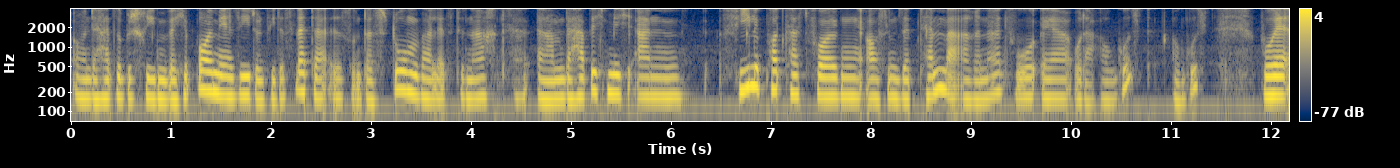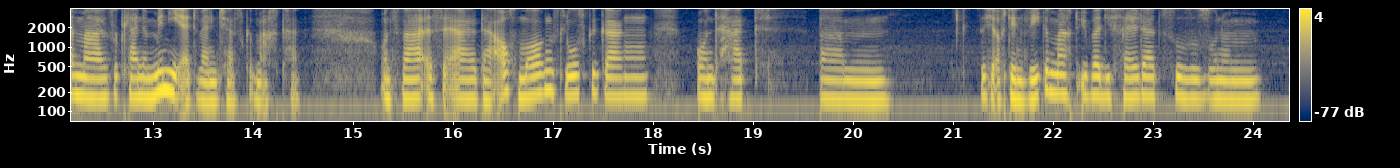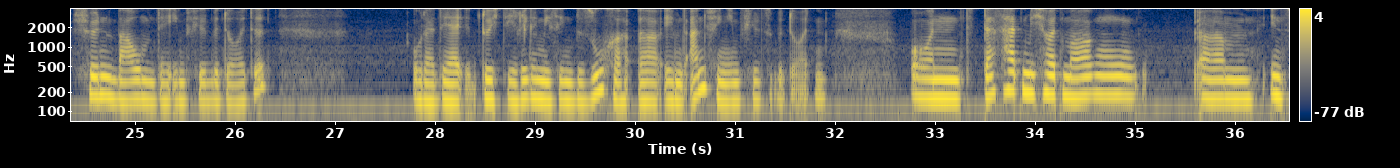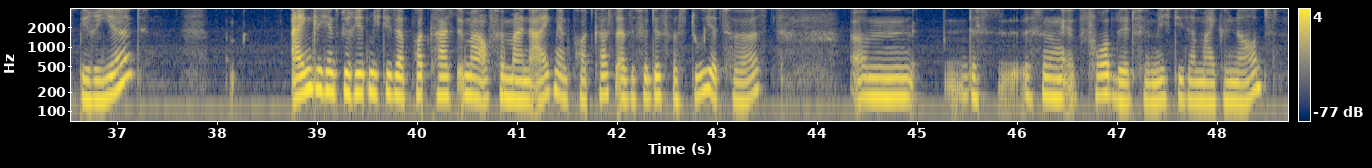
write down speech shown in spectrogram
Und er hat so beschrieben, welche Bäume er sieht und wie das Wetter ist. Und das Sturm war letzte Nacht. Ähm, da habe ich mich an viele Podcast-Folgen aus dem September erinnert, wo er, oder August, August, wo er immer so kleine Mini-Adventures gemacht hat. Und zwar ist er da auch morgens losgegangen und hat ähm, sich auf den Weg gemacht über die Felder zu so, so einem schönen Baum, der ihm viel bedeutet oder der durch die regelmäßigen Besuche äh, eben anfing, ihm viel zu bedeuten. Und das hat mich heute Morgen ähm, inspiriert. Eigentlich inspiriert mich dieser Podcast immer auch für meinen eigenen Podcast, also für das, was du jetzt hörst. Ähm, das ist ein Vorbild für mich, dieser Michael Nobbs.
